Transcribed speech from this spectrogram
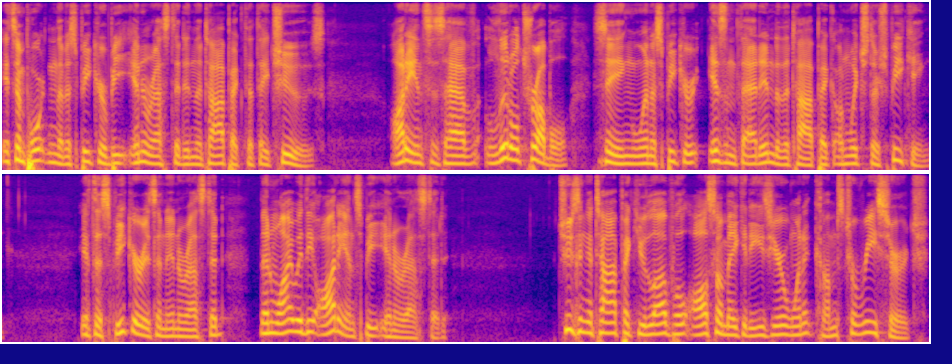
It's important that a speaker be interested in the topic that they choose. Audiences have little trouble seeing when a speaker isn't that into the topic on which they're speaking. If the speaker isn't interested, then why would the audience be interested? Choosing a topic you love will also make it easier when it comes to research.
